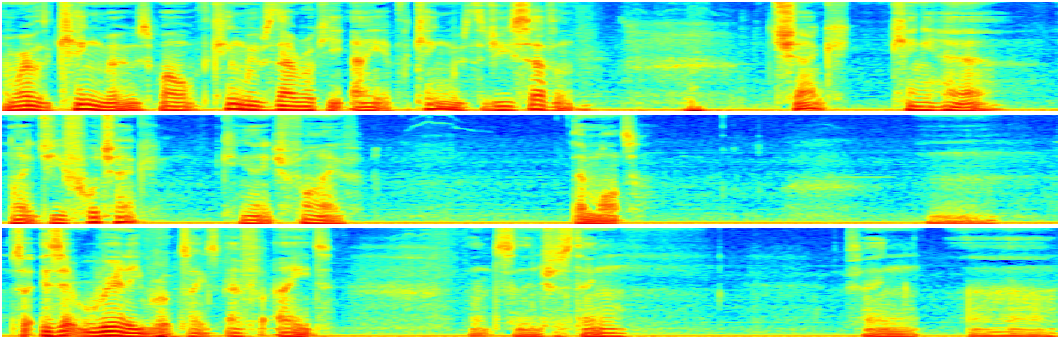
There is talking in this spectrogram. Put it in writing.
And wherever the king moves, well, the king moves there, rook e8. If the king moves to g7, check, king here, knight g4 check, king h5. Then what? Hmm. So is it really rook takes f8? That's an interesting thing. Uh,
